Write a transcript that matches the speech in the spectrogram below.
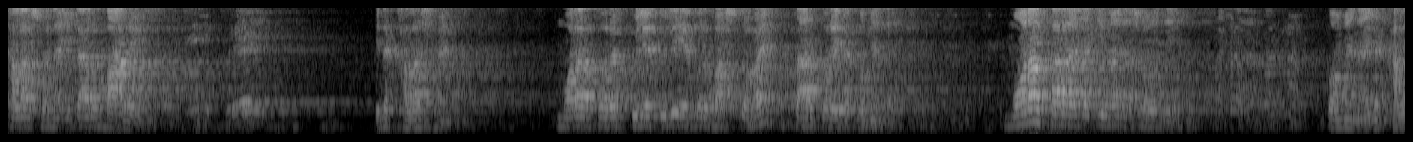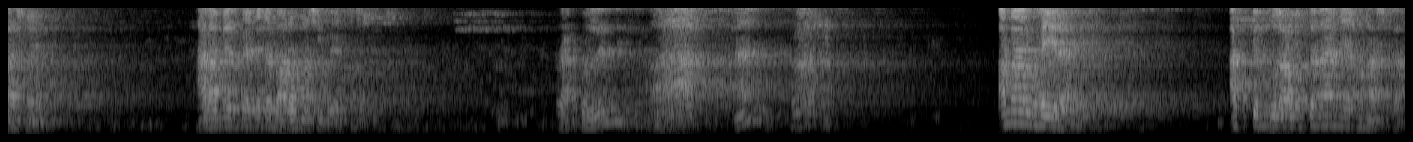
খালাস হয় না, এটা আরও বাড়ে। এটা খালাস হয় না। মরার পরে ফুলে তুলে এরপরে বাষ্ট হয়, তারপরে এটা কমে যায়। মরা ছাড়া এটা কি হয় না সহজে কমে না, এটা খালাস হয় না। হারামের পেট এটা বারো মাসি পেট। রাগ করলেন হ্যাঁ? আমার ভাইরা আজকের মূল আলোচনায় আমি এখন আসলাম।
